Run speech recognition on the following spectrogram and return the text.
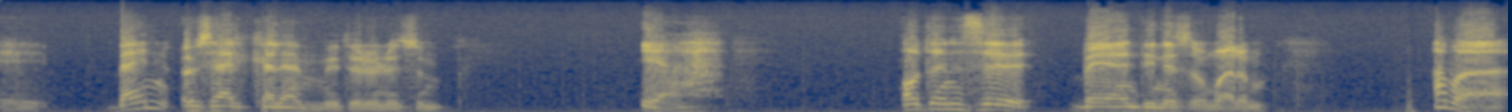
Ee, ben özel kalem müdürünüzüm. Ya, odanızı beğendiniz umarım. Ama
